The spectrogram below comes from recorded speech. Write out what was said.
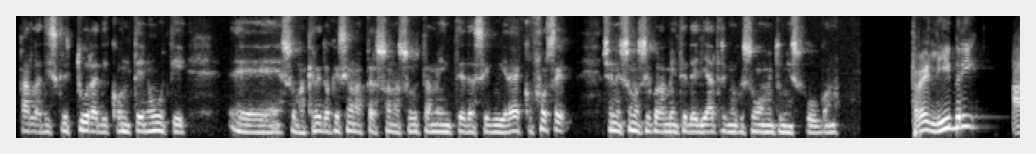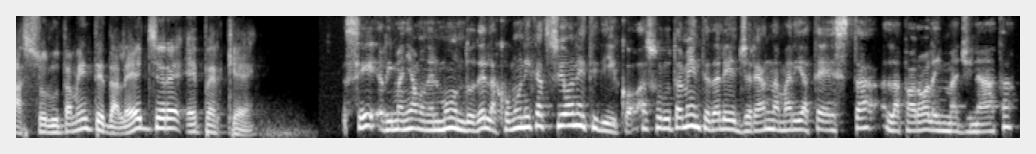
parla di scrittura, di contenuti. Eh, insomma, credo che sia una persona assolutamente da seguire. Ecco, forse ce ne sono sicuramente degli altri che in questo momento mi sfuggono. Tre libri assolutamente da leggere e perché? Se rimaniamo nel mondo della comunicazione, ti dico assolutamente da leggere Anna Maria Testa, La parola immaginata,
